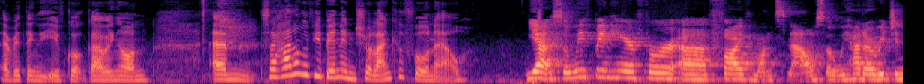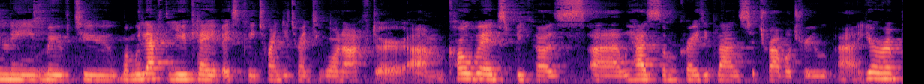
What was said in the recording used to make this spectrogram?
everything that you've got going on. Um, so, how long have you been in Sri Lanka for now? Yeah, so we've been here for uh, five months now. So we had originally moved to when we left the UK, basically 2021 after um, COVID, because uh, we had some crazy plans to travel through uh, Europe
